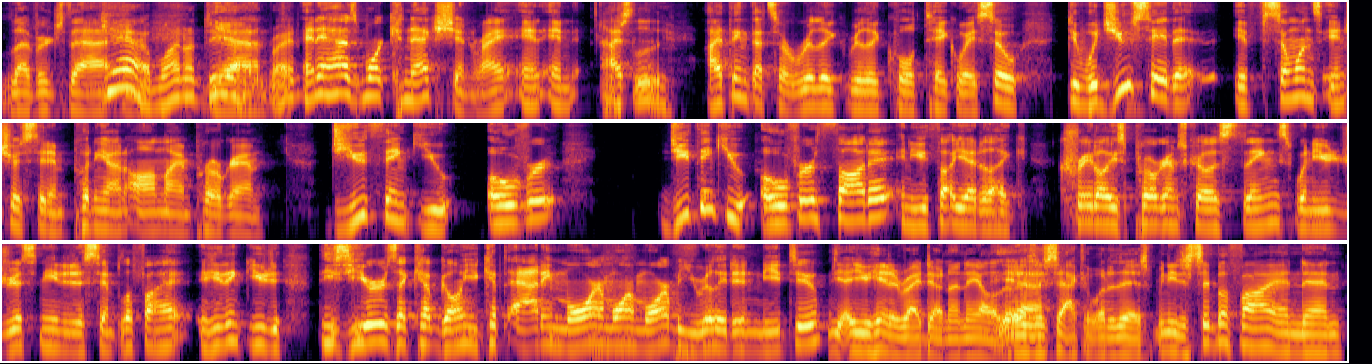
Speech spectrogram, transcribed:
Leverage that. Yeah, and- why not do that, right? And it has more connection, right? And and I- Absolutely. I, think that's a really really cool takeaway. So, do, would you say that if someone's interested in putting on an online program, do you think you over do you think you overthought it and you thought you had to like create all these programs, create all these things when you just needed to simplify it? Do you think you these years that kept going, you kept adding more and more and more, but you really didn't need to? Yeah, you hit it right down the nail. Yeah. That's exactly what it is. We need to simplify and then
